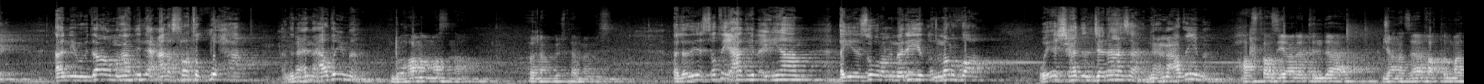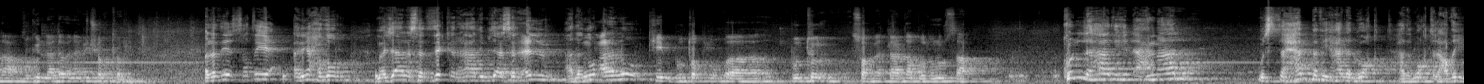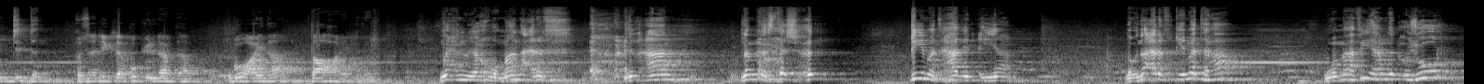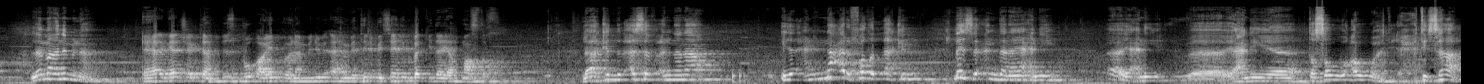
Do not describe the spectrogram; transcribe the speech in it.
أن يداوم هذه النعمة على صلاة الضحى. هذه نعمة عظيمة. Duha namazına önem göstermemiz. الذي يستطيع هذه الأيام أن يزور المريض المرضى ويشهد الجنازة. نعمة عظيمة. Hasta ziyaretinde, cenazeye katılmada bugünlerde önemi çoktur. الذي يستطيع أن يحضر مجالس الذكر هذه مجالس العلم. هذا نور على نور. Kim bu toplu, bu tür sohbetlerde bulunursa كل هذه الأعمال مستحبة في هذا الوقت هذا الوقت العظيم جدا. özellikle bu günlerde, bu ayda daha hayırlıdır. نحن يا أخوة ما نعرف الآن لم نستشعر قيمة هذه الأيام. لو نعرف قيمتها وما فيها من الأجور لما نمنا. Eğer gerçekten biz bu ayın önemini ve ehemmiyetini bilseydik belki de yapmazdık. لكن للأسف أننا إذا يعني نعرف فضل لكن ليس عندنا يعني آه، يعني آه، يعني آه، تصور أو احتساب.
